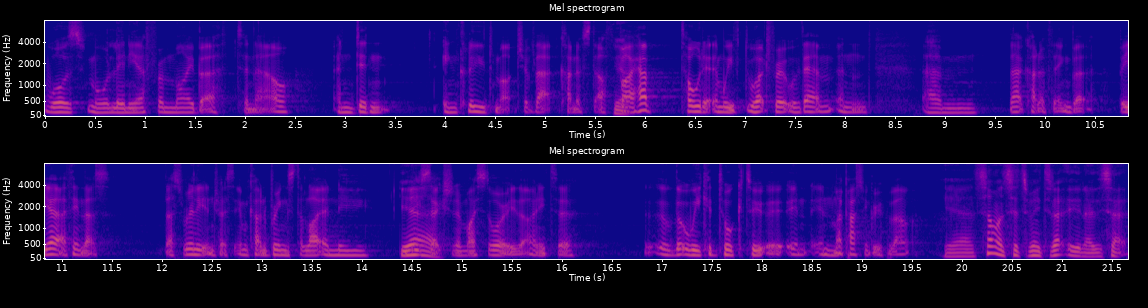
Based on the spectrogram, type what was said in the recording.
was more linear from my birth to now, and didn't include much of that kind of stuff. Yeah. But I have told it, and we've worked through it with them, and um, that kind of thing. But but yeah, I think that's that's really interesting. It kind of brings to light a new new section of my story that I need to that we could talk to in in my pattern group about. Yeah, someone said to me today, you know, this, uh,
